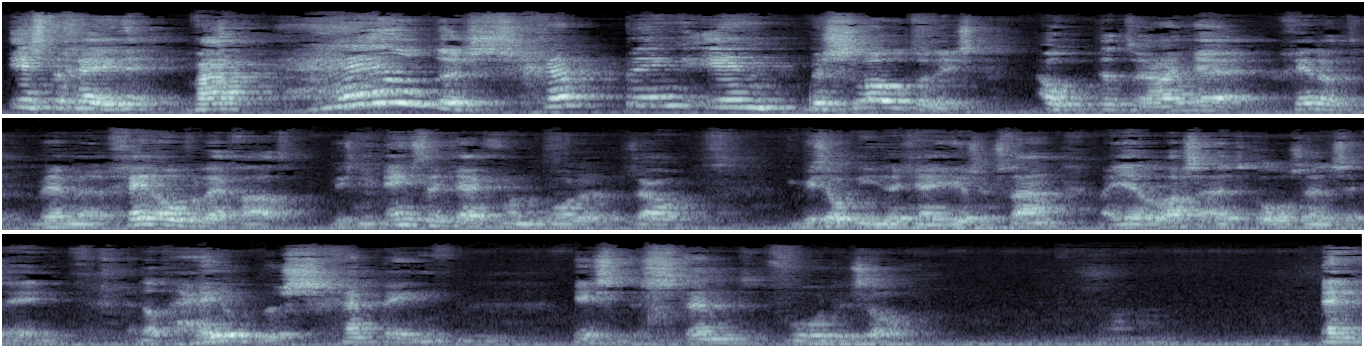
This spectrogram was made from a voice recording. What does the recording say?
is degene waar heel de schepping in besloten is. Oh, dat had je, Gerard, we hebben geen overleg gehad. Ik wist niet eens dat jij van de woorden zou. Ik wist ook niet dat jij hier zou staan, maar jij las uit Colossense 1. En dat heel de schepping is bestemd voor de zoon. En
